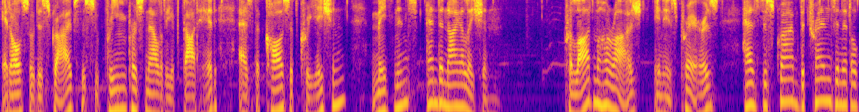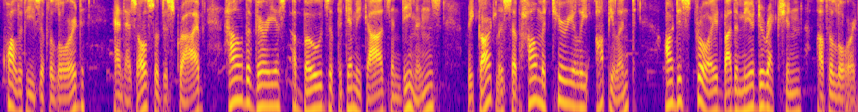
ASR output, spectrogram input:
It also describes the Supreme Personality of Godhead as the cause of creation, maintenance, and annihilation. Prahlad Maharaj, in his prayers, has described the transcendental qualities of the Lord, and has also described how the various abodes of the demigods and demons, regardless of how materially opulent, are destroyed by the mere direction of the Lord.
